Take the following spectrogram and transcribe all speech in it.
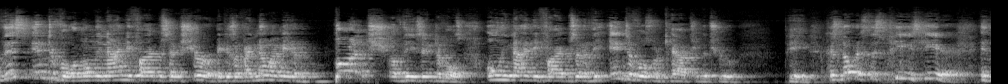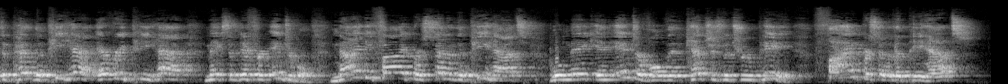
this interval I'm only 95% sure because if I know I made a bunch of these intervals, only 95% of the intervals would capture the true P. Because notice this P is here. It depends. The P hat, every P hat makes a different interval. 95% of the P hats will make an interval that catches the true P. 5% of the P hats,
